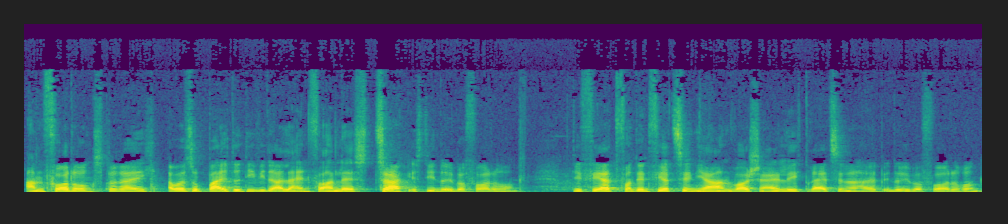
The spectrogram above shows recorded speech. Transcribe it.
Anforderungsbereich. Aber sobald du die wieder allein fahren lässt, zack, ist die in der Überforderung. Die fährt von den 14 Jahren wahrscheinlich 13,5 in der Überforderung.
